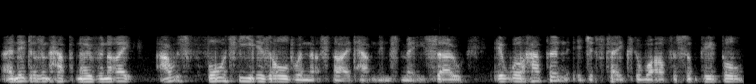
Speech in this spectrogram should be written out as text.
And it doesn't happen overnight. I was 40 years old when that started happening to me. So it will happen. It just takes a while for some people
